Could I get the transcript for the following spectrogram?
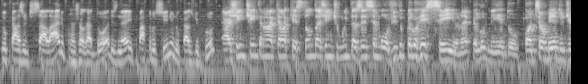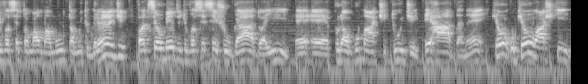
no caso de salário para jogadores, né? E patrocínio no caso de clube? A gente entra naquela questão da gente muitas vezes ser movido pelo receio, né? Pelo medo. Pode ser o medo de você tomar uma multa muito grande, pode ser o medo de você ser julgado aí é, é, por alguma atitude errada, né? Que eu, o que eu acho que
